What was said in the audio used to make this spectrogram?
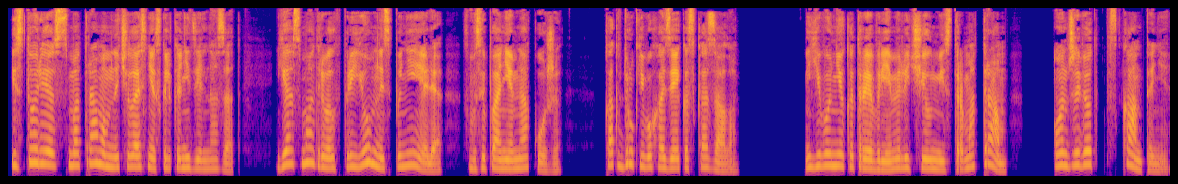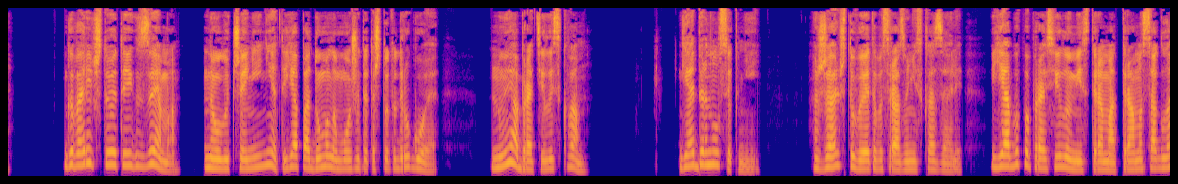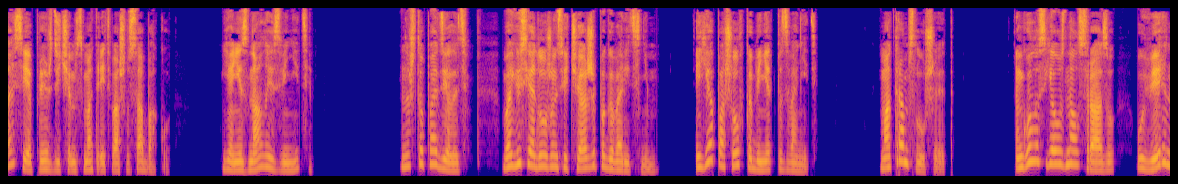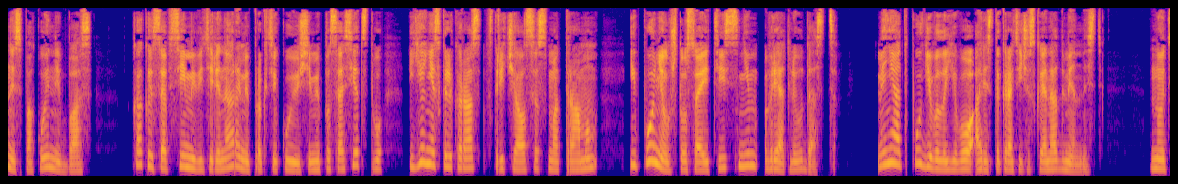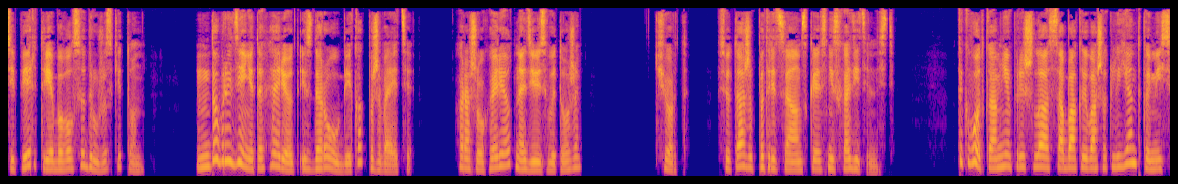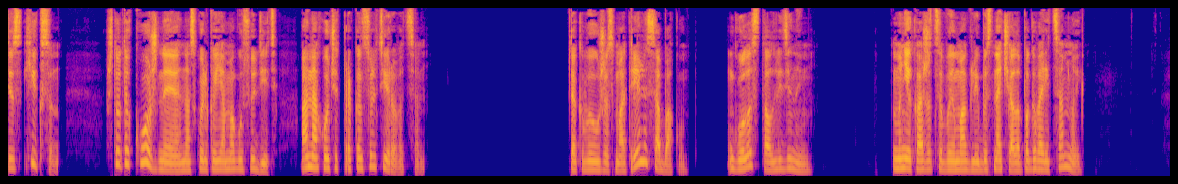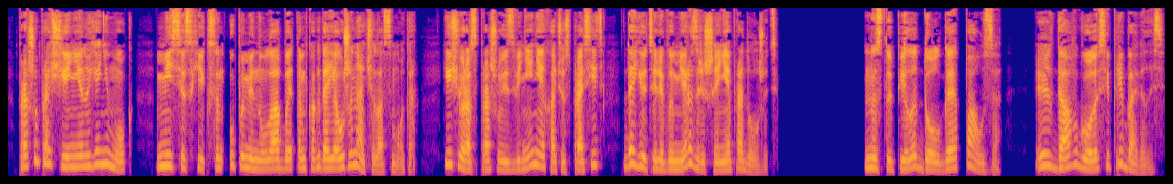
История с Матрамом началась несколько недель назад. Я осматривал в приемной спаниеля с высыпанием на коже, как вдруг его хозяйка сказала. Его некоторое время лечил мистер Матрам, он живет в Скантоне. Говорит, что это экзема, но улучшений нет, и я подумала, может, это что-то другое. Ну и обратилась к вам. Я обернулся к ней. «Жаль, что вы этого сразу не сказали. Я бы попросил у мистера Маттрама согласия, прежде чем смотреть вашу собаку. Я не знала, извините». «Ну что поделать, боюсь, я должен сейчас же поговорить с ним». И я пошел в кабинет позвонить. Матрам слушает. Голос я узнал сразу, уверенный, спокойный бас. Как и со всеми ветеринарами, практикующими по соседству, я несколько раз встречался с Матрамом и понял, что сойтись с ним вряд ли удастся. Меня отпугивала его аристократическая надменность. Но теперь требовался дружеский тон. «Добрый день, это Хэриот из Дороуби. Как поживаете?» «Хорошо, Хэриот, надеюсь, вы тоже». Черт, все та же патрицианская снисходительность. «Так вот, ко мне пришла с собакой ваша клиентка, миссис Хиксон. Что-то кожное, насколько я могу судить. Она хочет проконсультироваться». «Так вы уже смотрели собаку?» Голос стал ледяным. «Мне кажется, вы могли бы сначала поговорить со мной». «Прошу прощения, но я не мог. Миссис Хиксон упомянула об этом, когда я уже начал осмотр. Еще раз прошу извинения, хочу спросить, даете ли вы мне разрешение продолжить?» Наступила долгая пауза. Льда в голосе прибавилось.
